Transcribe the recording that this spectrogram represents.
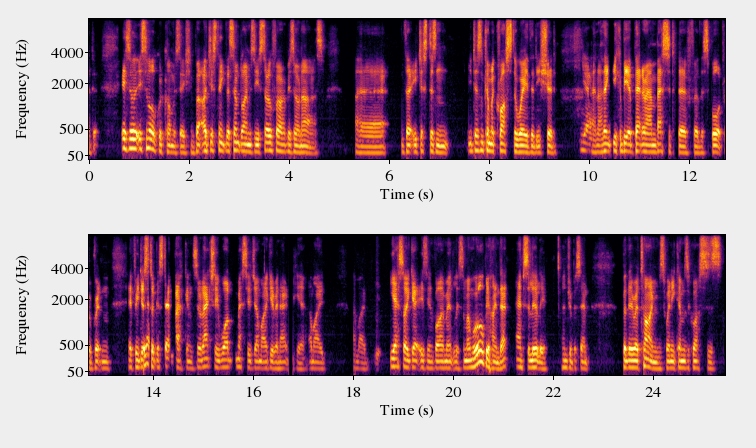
I do, it's a, it's an awkward conversation. But I just think that sometimes he's so far up his own ass uh, that he just doesn't, he doesn't come across the way that he should. Yeah. And I think he could be a better ambassador for the sport for Britain if he just took a step back and said, actually, what message am I giving out here? Am I, am I? Yes, I get his environmentalism, and we're all behind that, absolutely, hundred percent. But there are times when he comes across as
